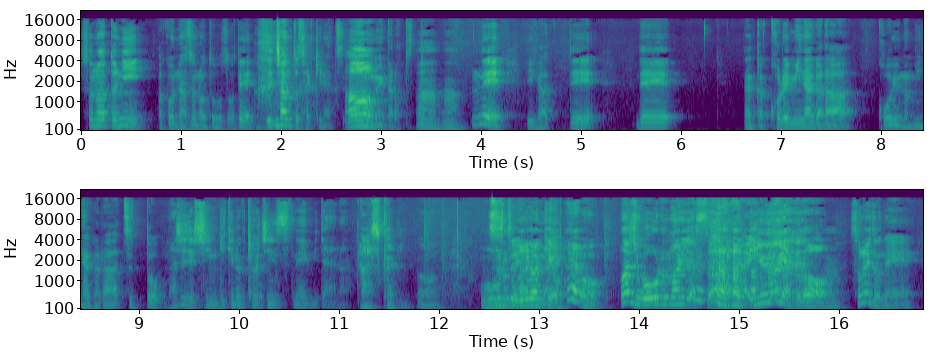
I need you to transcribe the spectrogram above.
その後に、あ、これ謎の銅像で、で、ちゃんとさっきのやつ、正面から撮った。うんうんで、絵があって、で、なんかこれ見ながら、こういうの見ながら、ずっと、マジで進撃の巨人っすね、みたいな。確かにうん。ずっと言うわけよ。うん。マジウォールマリアさ、なんか言うんやけど、うんその人ね、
